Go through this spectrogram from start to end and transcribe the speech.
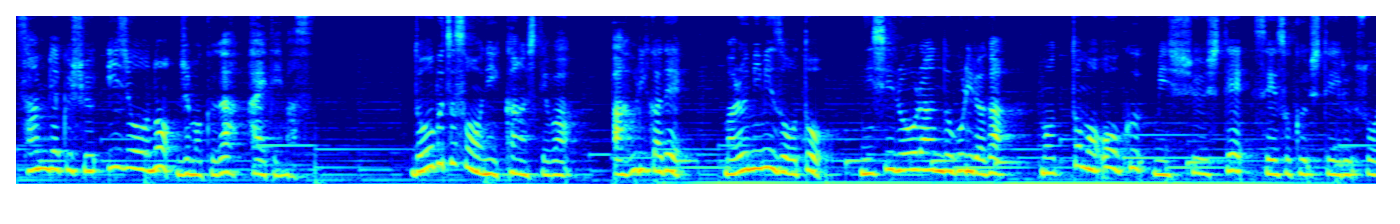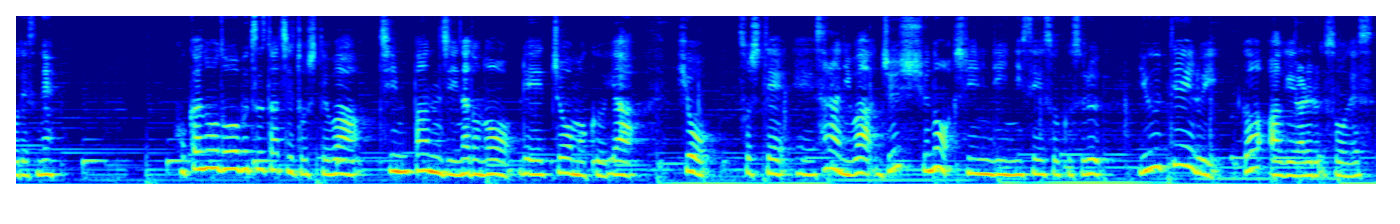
300種以上の樹木が生えています。動物層に関してはアフリカで丸耳象と西ローランドゴリラが最も多く密集して生息しているそうですね。他の動物たちとしてはチンパンジーなどの霊長目やヒョウそして、えー、さらには10種の森林に生息する有定類が挙げられるそうです。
